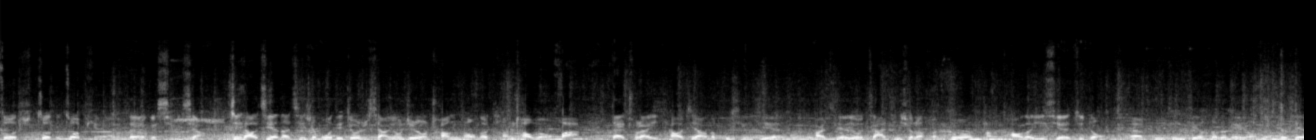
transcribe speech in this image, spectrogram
做做的作品的一个形象。这条街呢，其实目的就是想用这种传统的。唐朝文化带出来一条这样的步行街，而且又加进去了很多唐朝的一些这种呃古今结合的内容。这些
